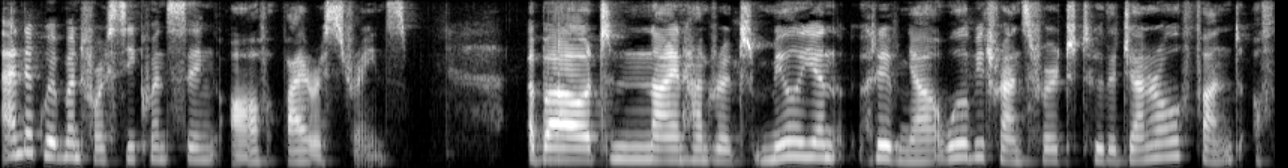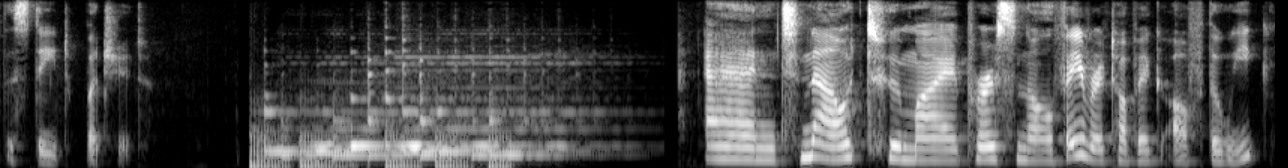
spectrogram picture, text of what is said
and equipment for sequencing of virus strains. About 900 million hryvnia will be transferred to the general fund of the state budget. And now to my personal favorite topic of the week.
